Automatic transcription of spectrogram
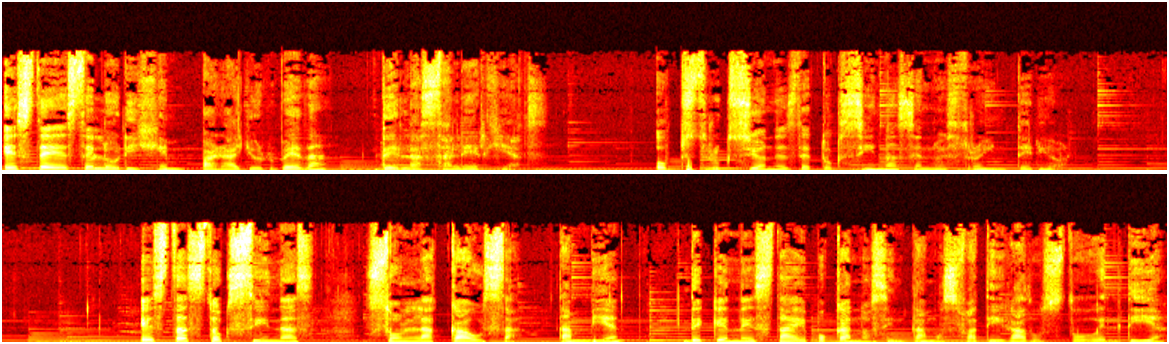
Este es el origen para Ayurveda de las alergias, obstrucciones de toxinas en nuestro interior. Estas toxinas son la causa también de que en esta época nos sintamos fatigados todo el día.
